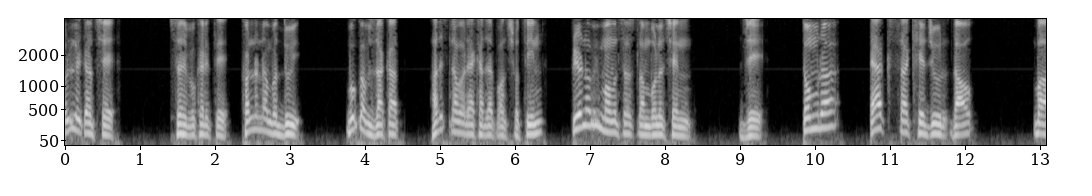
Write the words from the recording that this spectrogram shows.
উল্লেখ আছে সহি বুখারিতে, খণ্ড নম্বর দুই, বুক অব জাকাত, হাদিস নম্বর এক হাজার পাঁচশো তিন। প্রিয়নবী মোহাম্মদ সাল্লাম বলেছেন যে, তোমরা এক সা খেজুর দাও বা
